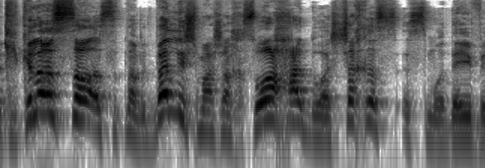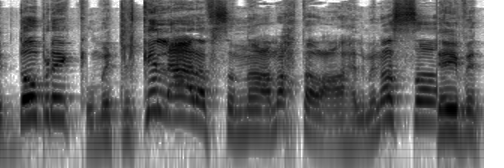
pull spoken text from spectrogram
مثل كل قصة قصتنا بتبلش مع شخص واحد وهالشخص اسمه ديفيد دوبريك ومثل كل أعرف صناع محتوى على هالمنصة ديفيد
